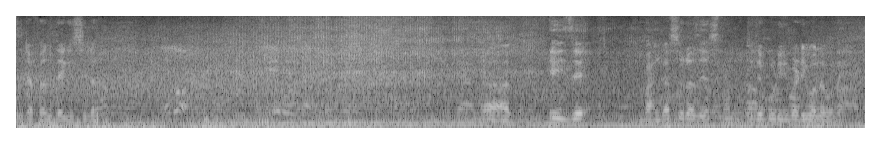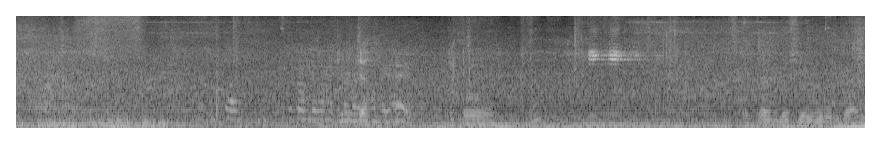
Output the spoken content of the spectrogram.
যেটা ফেলতে গেছিল। এই যে বাঙ্গাসুরা যে স্থান যে বুড়ির বাড়ি বলে বলে এটা। হলো সেই বুড়ির বাড়ি।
